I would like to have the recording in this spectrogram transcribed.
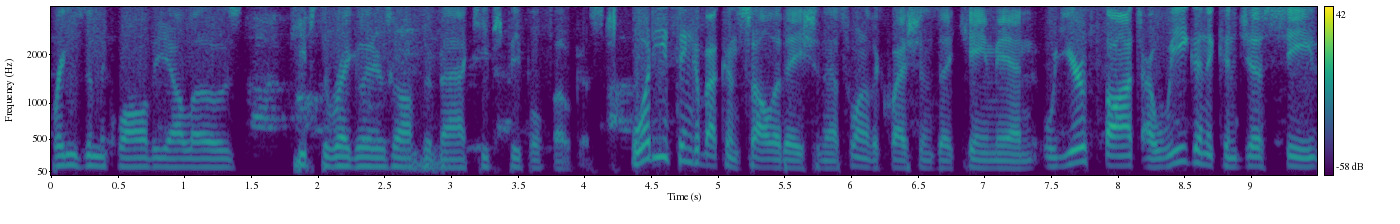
brings in the quality LOs, keeps the regulators off their back, keeps people focused. What do you think about consolidation? That's one of the questions that came in. Well, Your thoughts? Are we going to can just see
